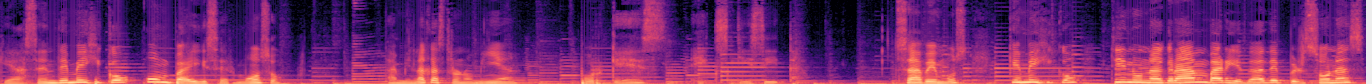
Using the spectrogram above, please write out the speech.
que hacen de México un país hermoso. También la gastronomía, porque es exquisita. Sabemos que México tiene una gran variedad de personas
